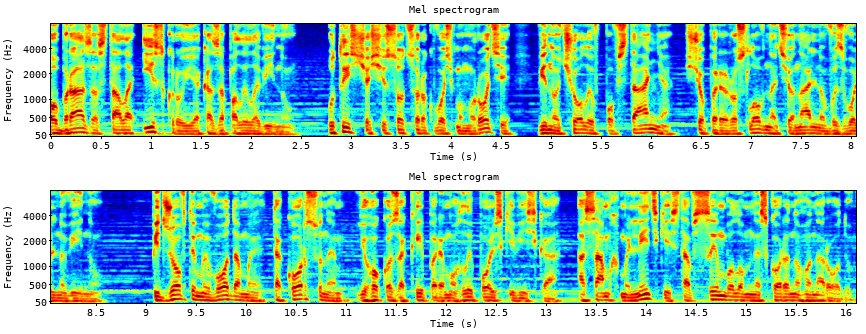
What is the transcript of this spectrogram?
Образа стала іскрою, яка запалила війну. У 1648 році він очолив повстання, що переросло в національно визвольну війну. Під жовтими водами та Корсунем його козаки перемогли польські війська, а сам Хмельницький став символом нескореного народу.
